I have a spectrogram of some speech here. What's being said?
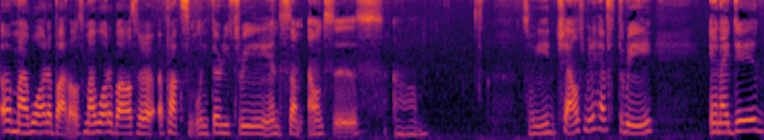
of my water bottles. My water bottles are approximately 33 and some ounces. Um, so he challenged me to have three, and I did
